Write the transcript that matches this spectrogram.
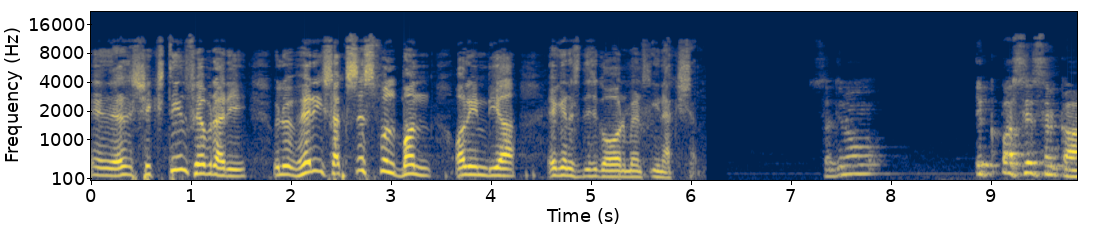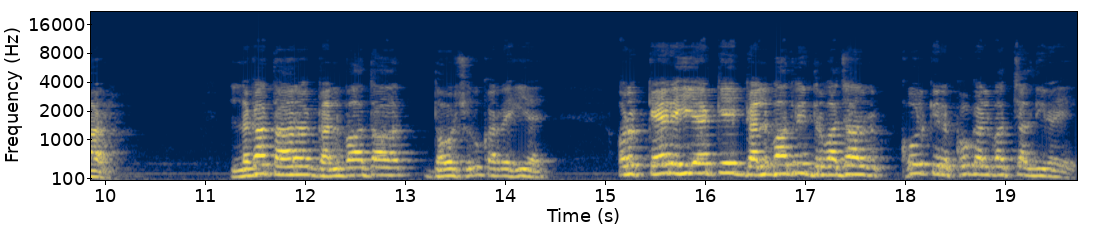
uh, 16 February will be a very successful month all India against this government's inaction. ਸੱਜਣੋ ਇੱਕ ਪਾਸੇ ਸਰਕਾਰ ਲਗਾਤਾਰ ਗੱਲਬਾਤ ਦਾ ਦੌਰ ਸ਼ੁਰੂ ਕਰ ਰਹੀ ਹੈ ਔਰ ਕਹਿ ਰਹੀ ਹੈ ਕਿ ਗੱਲਬਾਤ ਲਈ ਦਰਵਾਜ਼ਾ ਖੋਲ ਕੇ ਰੱਖੋ ਗੱਲਬਾਤ ਚੱਲਦੀ ਰਹੇ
